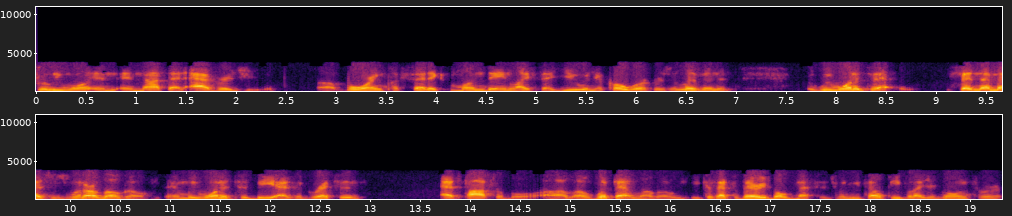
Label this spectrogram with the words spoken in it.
truly want and and not that average, uh, boring, pathetic, mundane life that you and your coworkers are living. And we wanted to send that message with our logo, and we wanted to be as aggressive as possible uh, uh, with that logo because that's a very bold message. When you tell people that you're going for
